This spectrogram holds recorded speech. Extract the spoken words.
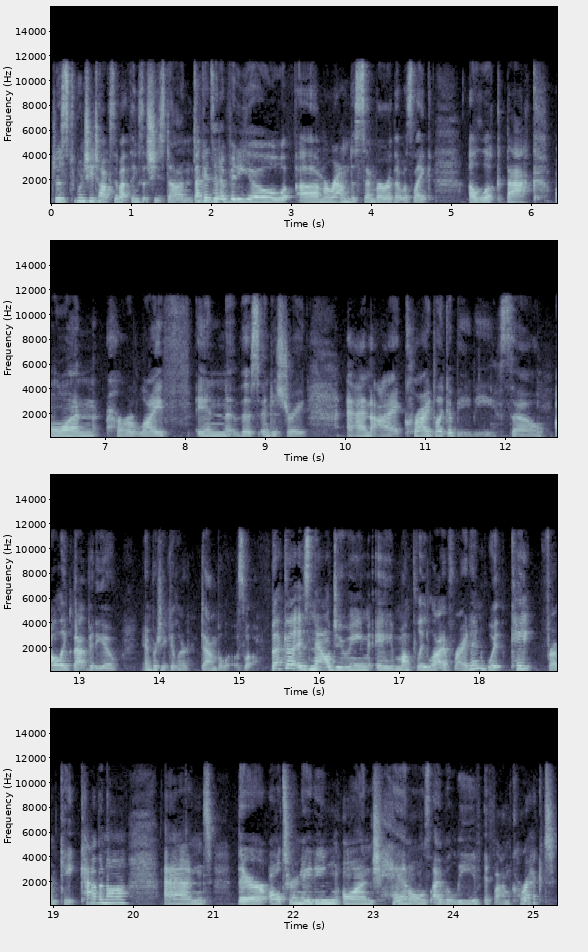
just when she talks about things that she's done. Becca did a video um, around December that was like a look back on her life in this industry and I cried like a baby. So I'll link that video in particular down below as well. Becca is now doing a monthly live write-in with Kate from Kate Kavanaugh and they're alternating on channels, I believe, if I'm correct.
